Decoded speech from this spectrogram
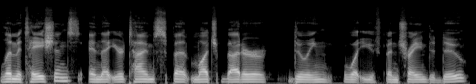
limitations and that your time's spent much better doing what you've been trained to do.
